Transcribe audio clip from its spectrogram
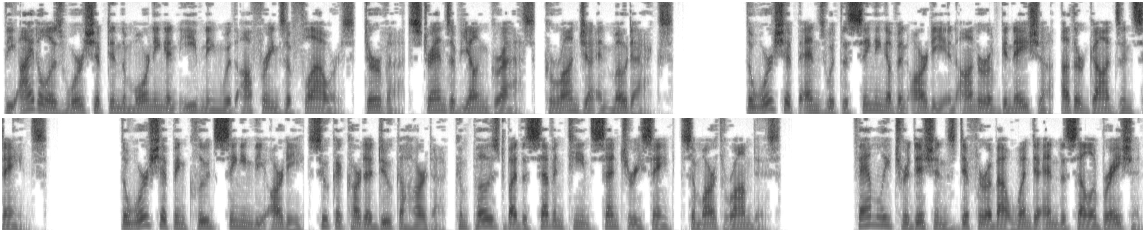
The idol is worshipped in the morning and evening with offerings of flowers, durva strands of young grass, karanja and modaks. The worship ends with the singing of an arti in honor of Ganesha, other gods and saints. The worship includes singing the arti composed by the 17th-century saint, Samarth Ramdas. Family traditions differ about when to end the celebration.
